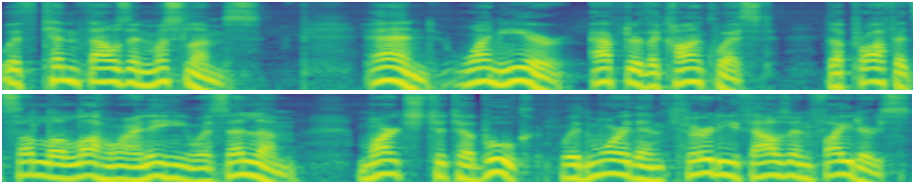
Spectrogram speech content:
with 10,000 Muslims. And one year after the conquest, the Prophet ﷺ marched to Tabuk with more than 30,000 fighters,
